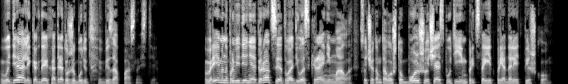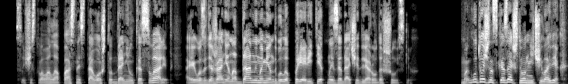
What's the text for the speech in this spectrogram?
В идеале, когда их отряд уже будет в безопасности. Время на проведение операции отводилось крайне мало, с учетом того, что большую часть пути им предстоит преодолеть пешком. Существовала опасность того, что Данилка свалит, а его задержание на данный момент было приоритетной задачей для рода Шуйских. Могу точно сказать, что он не человек.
